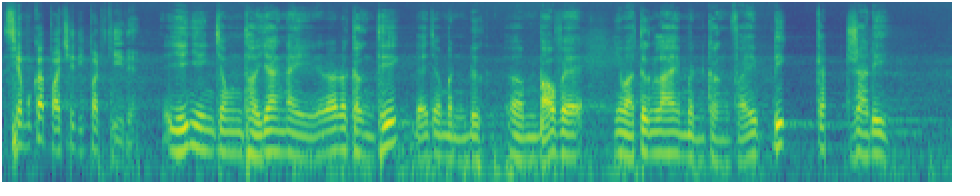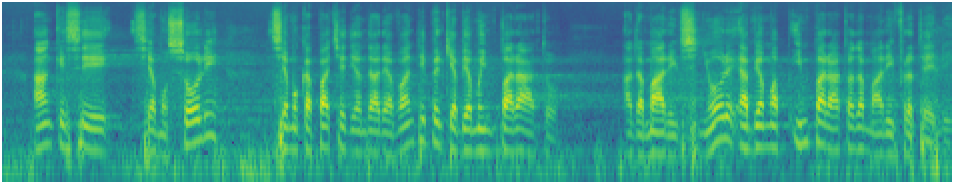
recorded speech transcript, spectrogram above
siamo capaci di partire. dĩ nhiên trong thời gian này nó cần thiết để cho mình được ờ, bảo vệ. Nhưng mà tương lai mình cần phải biết cách ra đi. Anche se siamo soli, siamo capaci di andare avanti perché abbiamo imparato ad amare il Signore e abbiamo imparato ad amare i fratelli.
